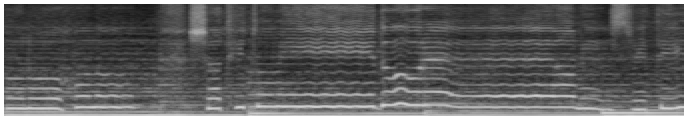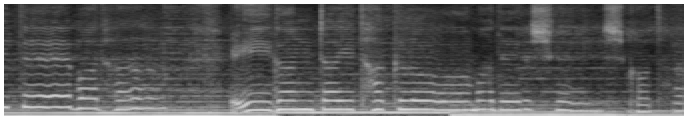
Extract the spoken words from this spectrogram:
কোনো হলো? সাথী তুমি এই গানটাই থাকল আমাদের শেষ কথা।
